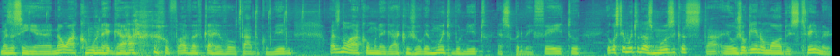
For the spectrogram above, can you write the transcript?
Mas assim, é, não há como negar, o Flávio vai ficar revoltado comigo, mas não há como negar que o jogo é muito bonito, é super bem feito. Eu gostei muito das músicas, tá? Eu joguei no modo streamer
